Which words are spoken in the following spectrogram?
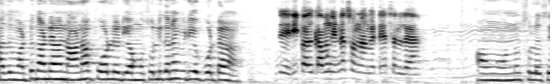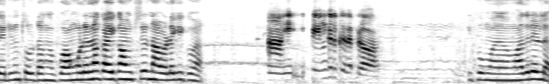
அது மட்டும் தாண்டி நானா போடலடி. அவங்க சொல்லி தானே வீடியோ போட்டேன். சரி இப்ப அதுக்கு அவங்க என்ன சொன்னாங்க ஸ்டேஷன்ல அவங்க ஒன்றும் சொல்ல சரின்னு சொல்லிட்டாங்க. இப்போ அவங்களெல்லாம் கை காமிச்சிட்டு நான் விலகிக்குவேன். இப்ப எங்க இருக்கிற அப்புறம் இப்போ ம மதுரையில்.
